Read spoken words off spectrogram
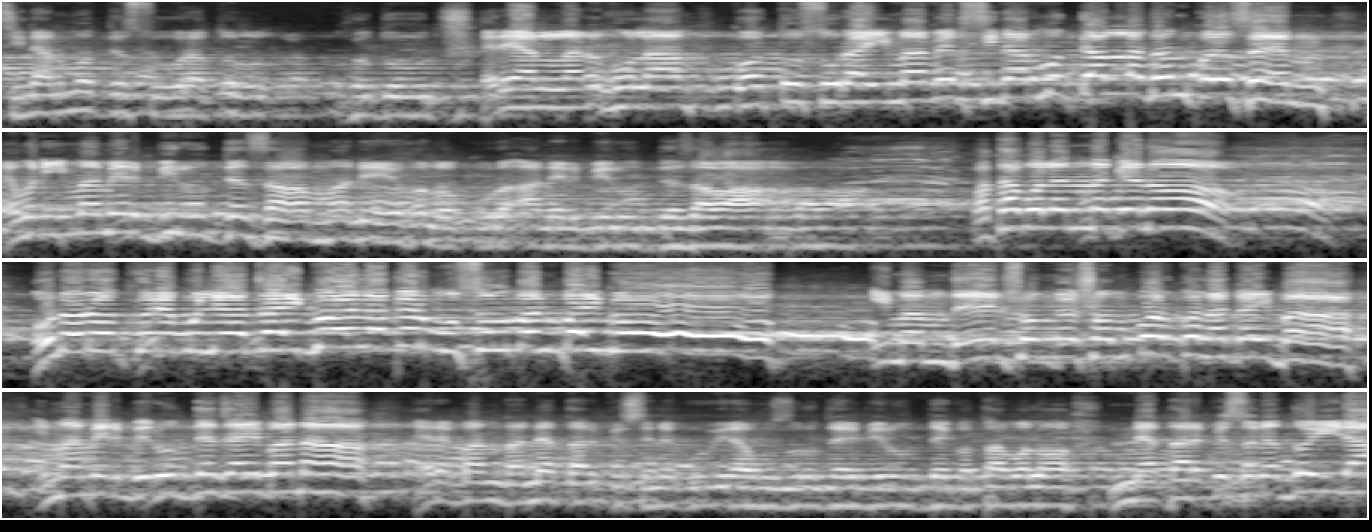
সিনার মধ্যে সুরাতুল হুদুদ। রে আল্লাহর গোলাম, কত সুরা ইমামের সিনার মধ্যে আল্লাহ দান করেছেন। এমন ইমামের বিরুদ্ধে যাওয়া মানে হলো কোরআনের বিরুদ্ধে যাওয়া। কথা বলেন না কেন? অনুরোধ করে বলিয়া যাই গো এলাকার মুসলমান ভাই গো। ইমামদের সঙ্গে সম্পর্ক লাগাইবা, ইমামের বিরুদ্ধে যাইবা না। এর বান্দা, নেতার পিছনে গুইরা, হুজুরদের বিরুদ্ধে কথা বলো। নেতার পিছনে দইরা,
